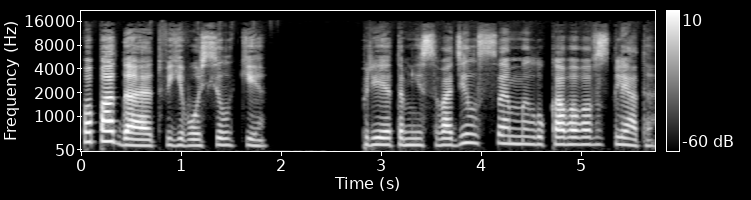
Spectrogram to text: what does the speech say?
попадает в его силки. При этом не сводил с Эммы лукавого взгляда.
